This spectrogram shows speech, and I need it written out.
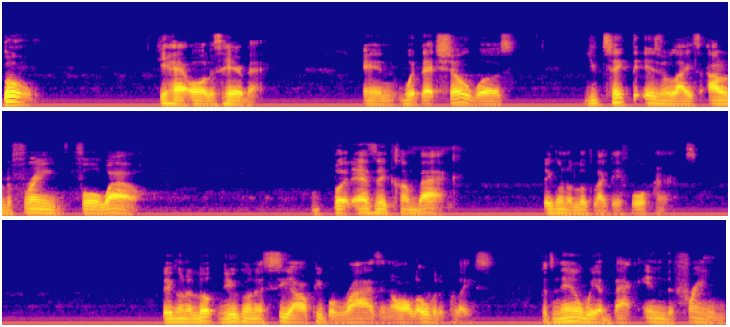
boom, he had all his hair back. And what that showed was you take the Israelites out of the frame for a while, but as they come back, they're going to look like their foreparents. They're going to look, you're going to see our people rising all over the place because now we are back in the frame.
